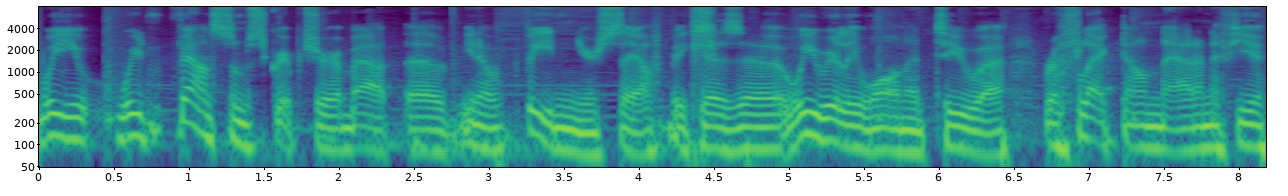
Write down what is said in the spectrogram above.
we we found some scripture about uh, you know feeding yourself because uh, we really wanted to uh, reflect on that. And if you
